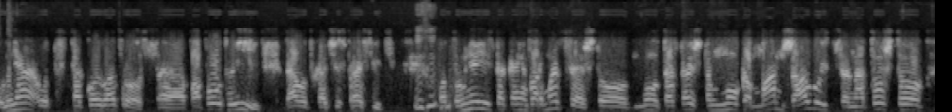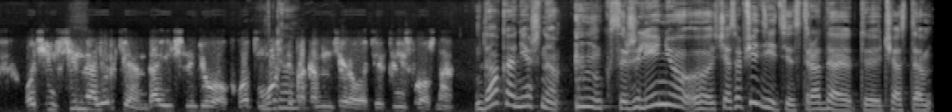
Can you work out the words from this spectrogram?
У меня вот такой вопрос э, по поводу яиц. Да, вот хочу спросить. Мгм. Вот у меня есть такая информация, что ну, достаточно много мам жалуются на то, что очень сильный аллерген, да, яичный белок. Вот можете Да. прокомментировать, это несложно. Да, конечно. К сожалению, э, сейчас вообще дети страдают э, часто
